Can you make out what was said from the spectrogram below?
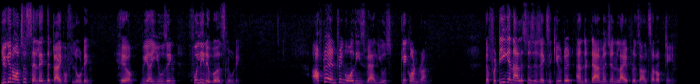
You can also select the type of loading. Here we are using fully reverse loading. After entering all these values, click on Run. The fatigue analysis is executed and the damage and life results are obtained.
